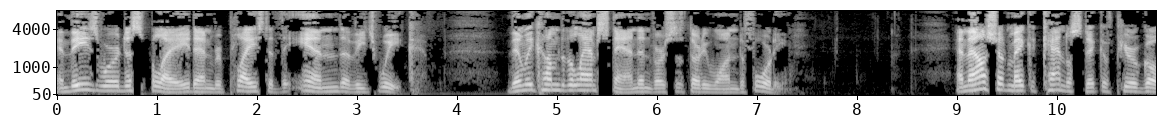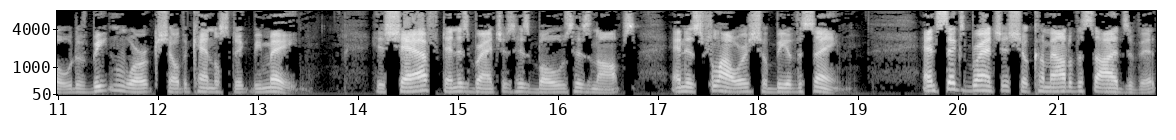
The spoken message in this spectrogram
And these were displayed and replaced at the end of each week. Then we come to the lampstand in verses 31 to 40. And thou shalt make a candlestick of pure gold, of beaten work shall the candlestick be made. His shaft and his branches, his bowls, his knops, and his flowers shall be of the same. And six branches shall come out of the sides of it,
